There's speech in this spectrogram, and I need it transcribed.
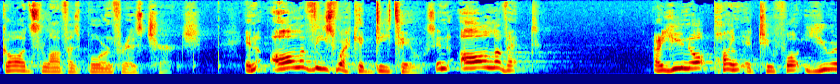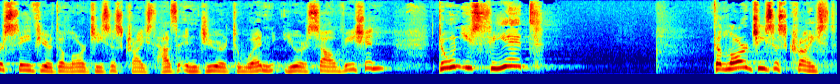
God's love has borne for His church? In all of these wicked details, in all of it, are you not pointed to what your Savior, the Lord Jesus Christ, has endured to win your salvation? Don't you see it? The Lord Jesus Christ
